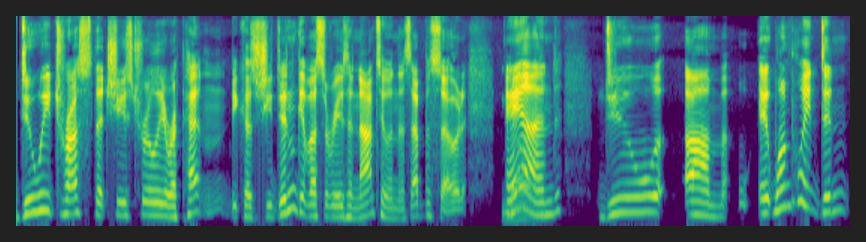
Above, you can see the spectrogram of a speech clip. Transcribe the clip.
Do we trust that she's truly repentant because she didn't give us a reason not to in this episode? No. And do um at one point didn't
